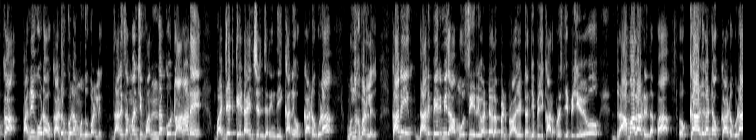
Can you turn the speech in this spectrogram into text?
ఒక పని కూడా ఒక అడుగు కూడా ముందుకు పడలేదు. దానికి సంబంధించి వంద కోట్ల ఆనాడే బడ్జెట్ కేటాయించడం జరిగింది. కానీ ఒక్క అడుగు కూడా ముందుకు పడలేదు. కానీ దాని పేరు మీద మూసీ రివర్ డెవలప్మెంట్ ప్రాజెక్ట్ అని చెప్పేసి కార్పొరేషన్ చెప్పేసి ఏవో డ్రామాలు ఆడింది తప్ప ఒక్క అడుగంటే ఒక్క అడుగు కూడా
